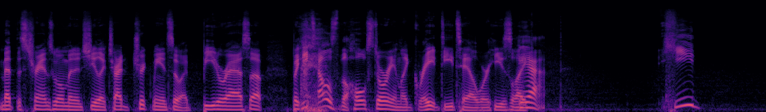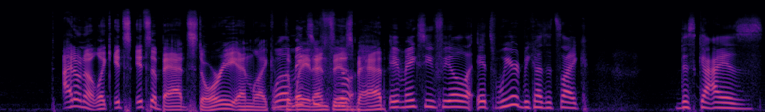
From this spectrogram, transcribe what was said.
met this trans woman and she like tried to trick me and so I beat her ass up. But he tells the whole story in like great detail where he's like yeah. he I don't know, like it's it's a bad story and like Well, the way it ends feel- is bad. It makes you feel it's weird because it's like this guy is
